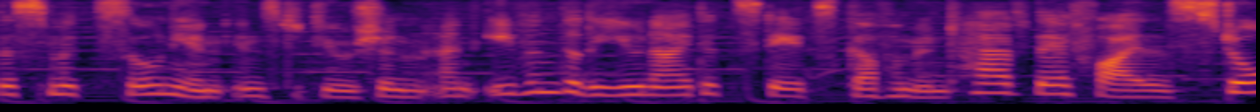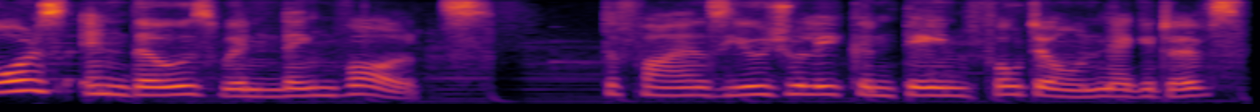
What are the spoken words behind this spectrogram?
the Smithsonian Institution and even the United States government have their file stores in those winding vaults. The files usually contain photo negatives,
